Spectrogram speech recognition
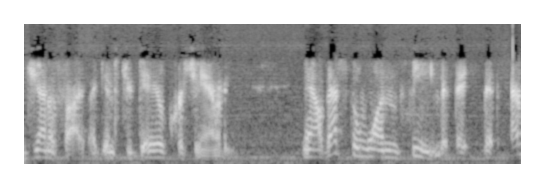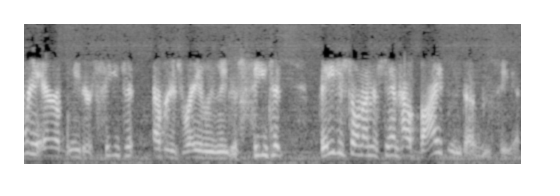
genocide against Judeo Christianity. Now, that's the one theme that, they, that every Arab leader sees it, every Israeli leader sees it. They just don't understand how Biden doesn't see it.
